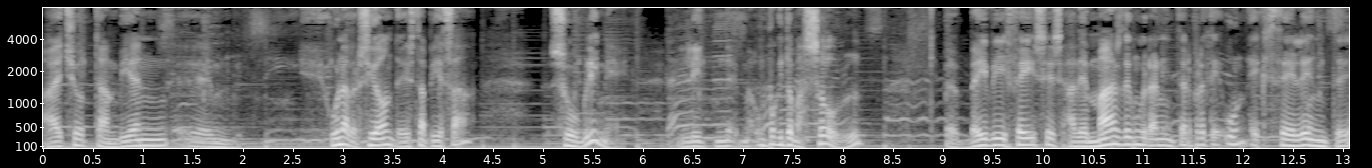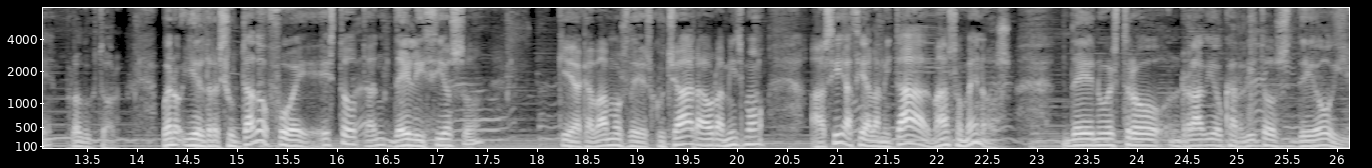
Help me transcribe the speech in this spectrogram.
ha hecho también eh, una versión de esta pieza sublime, li- un poquito más soul. Babyface es, además de un gran intérprete, un excelente productor. Bueno, y el resultado fue esto tan delicioso que acabamos de escuchar ahora mismo, así hacia la mitad, más o menos, de nuestro Radio Carlitos de hoy.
